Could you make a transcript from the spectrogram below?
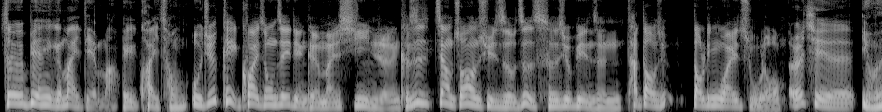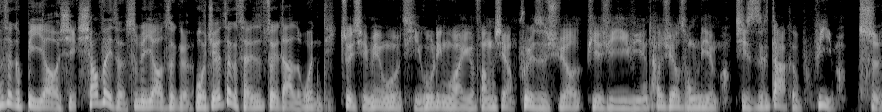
这又变成一个卖点嘛，可以快充。我觉得可以快充这一点可能蛮吸引人，可是这样装上去之后，这个车就变成它到。到另外一组喽，而且有没有这个必要性？消费者是不是要这个？我觉得这个才是最大的问题。最前面我有提过另外一个方向，Prius 需要 PHEV，它需要充电嘛？其实大可不必嘛。是，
